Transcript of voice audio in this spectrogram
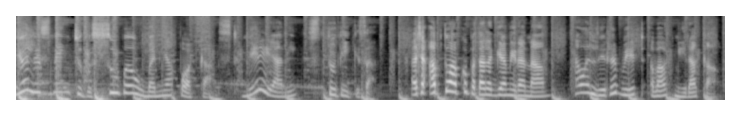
you are listening to the super womania podcast मेरे यानी स्तुति के साथ। अच्छा अब तो आपको पता लग गया मेरा नाम। Now a little bit about मेरा काम।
